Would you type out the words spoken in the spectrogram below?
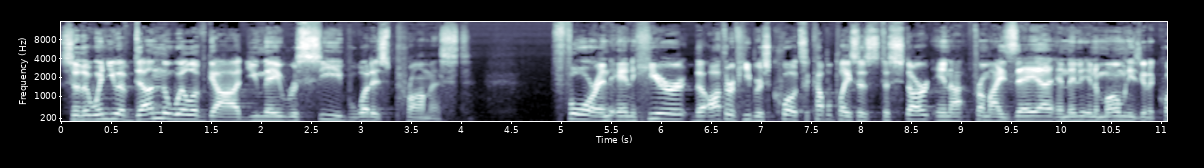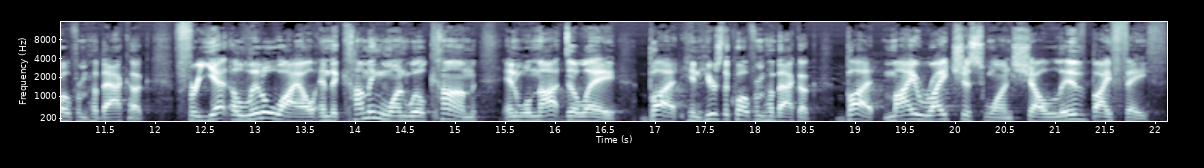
so that when you have done the will of God, you may receive what is promised. For, and, and here the author of Hebrews quotes a couple places to start in, uh, from Isaiah, and then in a moment he's going to quote from Habakkuk. For yet a little while, and the coming one will come and will not delay. But, and here's the quote from Habakkuk, but my righteous one shall live by faith.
